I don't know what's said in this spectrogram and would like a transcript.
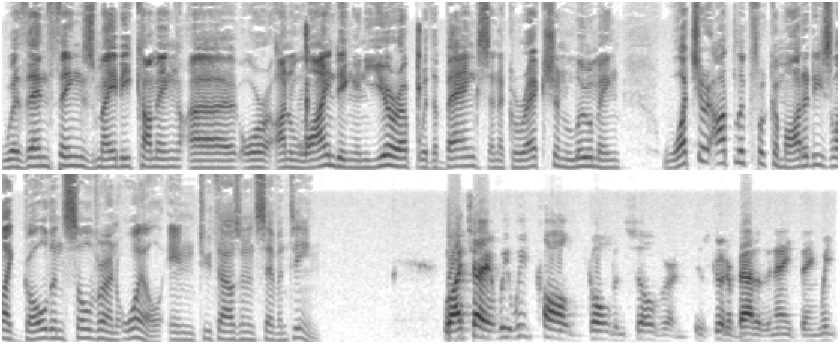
with then things maybe coming uh, or unwinding in Europe with the banks and a correction looming. What's your outlook for commodities like gold and silver and oil in 2017? Well, I tell you, we, we call gold and silver is good or better than anything. We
